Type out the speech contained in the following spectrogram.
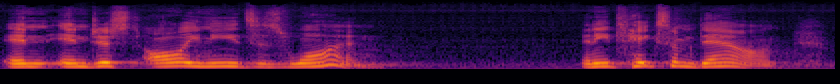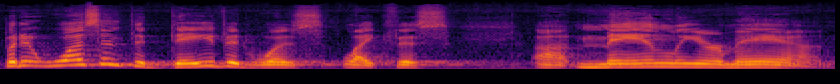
and, and just all he needs is one. And he takes him down. But it wasn't that David was like this uh, manlier man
